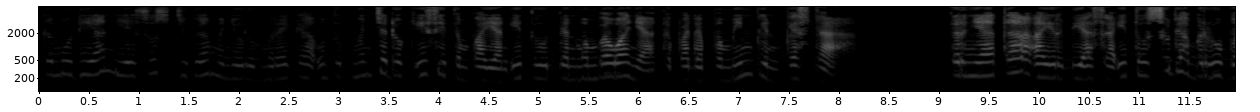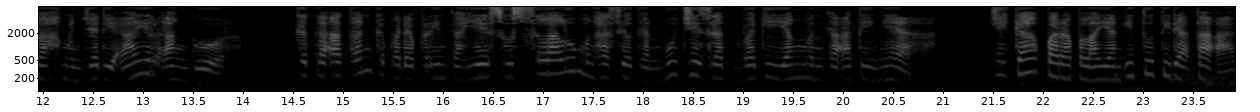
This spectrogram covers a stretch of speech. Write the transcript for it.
Kemudian Yesus juga menyuruh mereka untuk mencedok isi tempayan itu dan membawanya kepada pemimpin pesta. Ternyata air biasa itu sudah berubah menjadi air anggur. Ketaatan kepada perintah Yesus selalu menghasilkan mujizat bagi yang mentaatinya. Jika para pelayan itu tidak taat,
